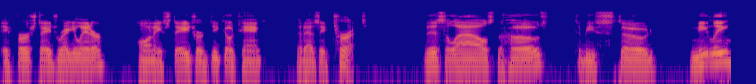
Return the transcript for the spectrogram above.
a first stage regulator on a stage or deco tank that has a turret. This allows the hose to be stowed neatly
